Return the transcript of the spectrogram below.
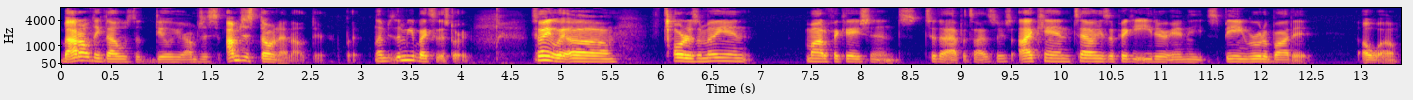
But I don't think that was the deal here. I'm just I'm just throwing that out there. But let me let me get back to the story. So anyway, um orders a million modifications to the appetizers. I can tell he's a picky eater and he's being rude about it. Oh well.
